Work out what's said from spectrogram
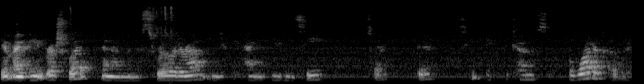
get my paintbrush wet and I'm going to swirl it around. And you can kind of, you can see, sorry, there, see, it becomes a watercolor.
